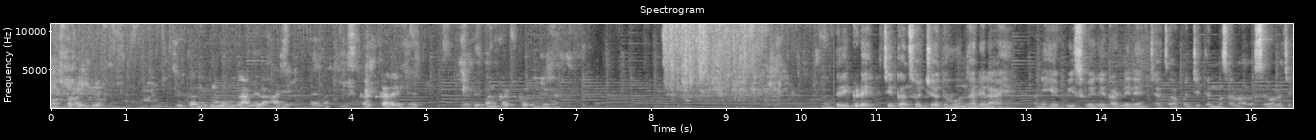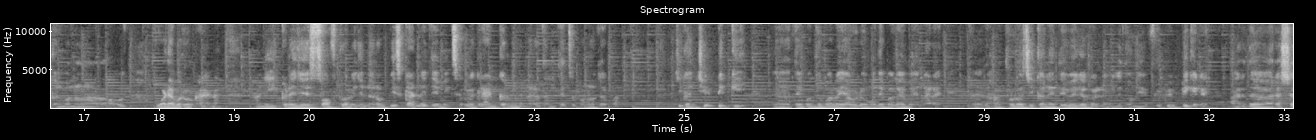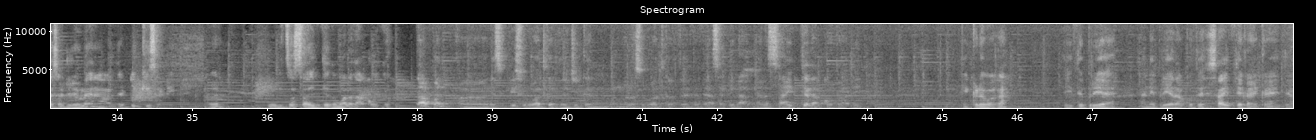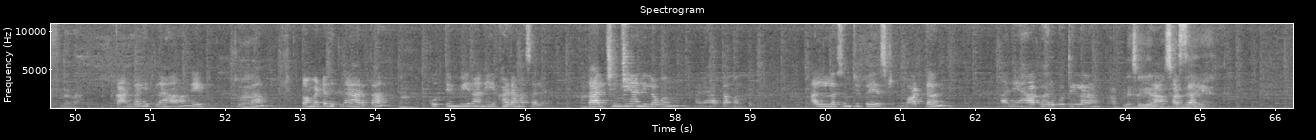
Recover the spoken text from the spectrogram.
मस्तपैकी चिकन धुवून झालेलं आहे. त्याला पीस कट करायचे आहेत. ते पण कट करून घेणार नंतर इकडे चिकन स्वच्छ धुवून झालेलं आहे. आणि हे पीस वेगळे काढलेले आहे ज्याचा आपण चिकन मसाला रस्सेवाला चिकन बनवणार आहोत वड्याबरोबर खायला. आणि इकडे जे सॉफ्टवाले जे नरम पीस काढले ते मिक्सरला ग्राइंड करून घेणार आहोत. आणि त्याचं बनवतो आपण चिकनची टिक्की. ते पण तुम्हाला या व्हिडिओमध्ये बघायला मिळणार आहे. तर हा थोडं चिकन आहे ते वेगळं काढलं. म्हणजे दोन्ही फिफ्टी फिफ्टी केलं आहे अर्धं रश्श्यासाठी ठेवलं आहे आणि अर्धं टिक्कीसाठी. तर पुढचं साहित्य तुम्हाला दाखवतो. तर आपण रेसिपी सुरुवात करतो चिकन बनवायला सुरुवात करतोय. तर त्यासाठी लागणारं साहित्य दाखवतो आधी. इकडे बघा. इथे प्रिया आहे. आणि प्रिया दाखवते साहित्य काय काय आहे ते आपल्याला. कांदा घेतलाय हा एक छोटा. टोमॅटो घेतलाय अर्धा. कोथिंबीर आणि खडा मसाला. दालचिनी आणि लवंग. तमालपत्र आलं लसूणची पेस्ट वाटण आणि हा घरगुती ला आपले सगळे हा, मसाले मसाले. आहेत.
